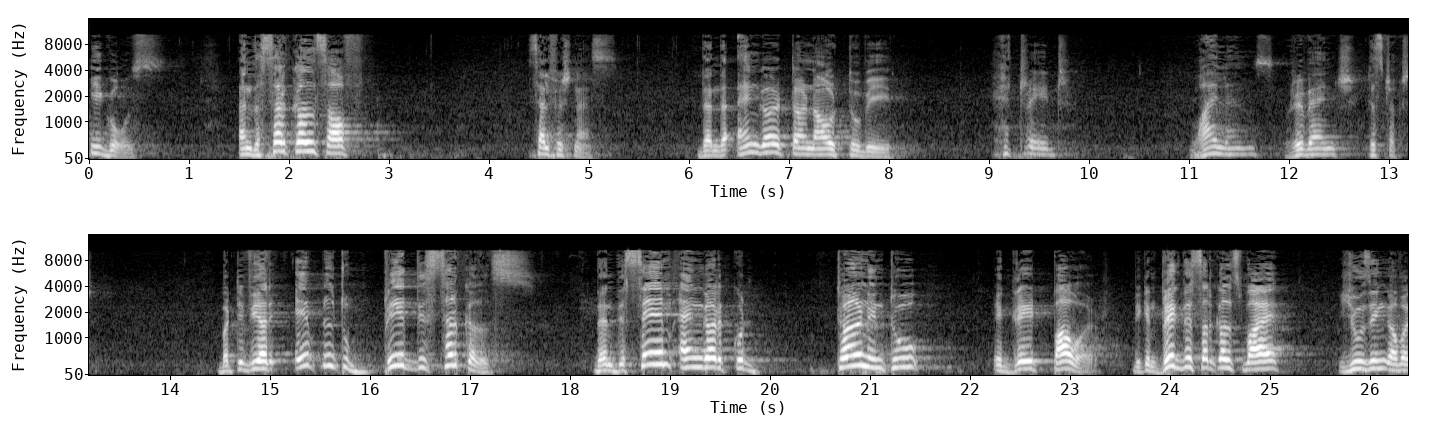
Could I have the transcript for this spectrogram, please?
egos and the circles of selfishness, then the anger turned out to be hatred, violence, revenge, destruction. But if we are able to break these circles, then the same anger could turn into a great power. We can break these circles by using our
